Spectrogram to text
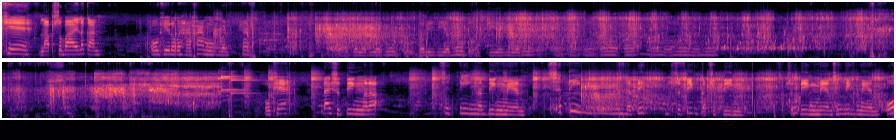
อเค หลับสบายแล้วกัน โอเคเราไปหาข้ามุมกันนั่นตลเบียบูดตลเบียบูดเกียเบียบูดโอเค ได้สติงมาแล้ว สติง สติงแมน สติงแมนสติ๊ก สติงกับสติง สติงแมน สติ๊กแมน โอ้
